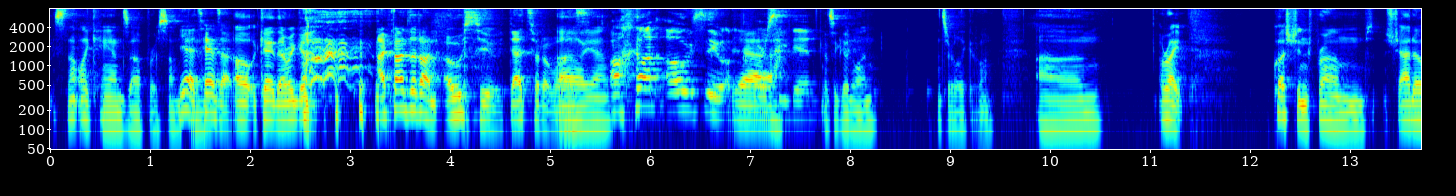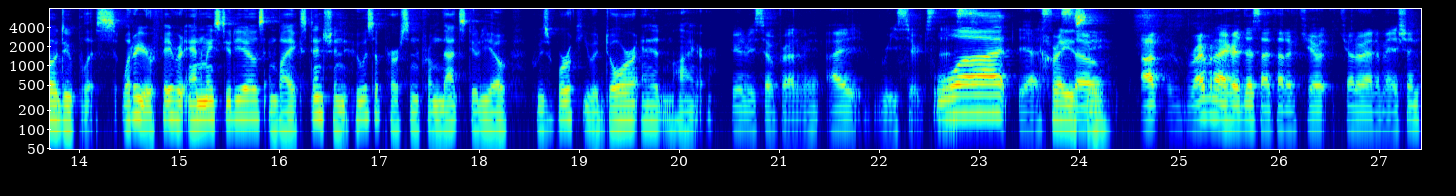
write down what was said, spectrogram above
it's not like hands up or something. Yeah, it's Hands Up. Oh, okay. There we go. I found it on Osu. That's what it was. oh yeah. On Osu, of Yeah. course he did. That's a good one. That's a really good one. Um, all right. Question from Shadow Dupless. What are your favorite anime studios, and by extension, who is a person from that studio whose work you adore and admire? You're gonna be so proud of me. I researched this. What? Yes. Crazy. So, uh, right when I heard this, I thought of Kyoto, Kyoto Animation,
